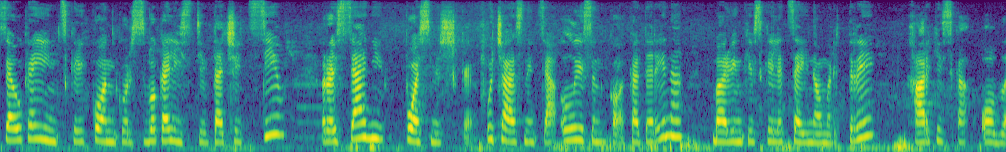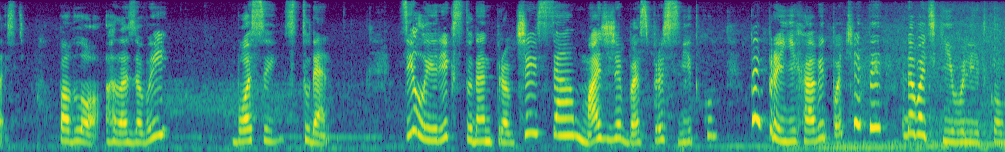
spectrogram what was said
Всеукраїнський конкурс вокалістів та читців Росяні посмішки. Учасниця Лисенко Катерина, Барвінківський ліцей номер 3 Харківська область. Павло Глазовий, босий студент. Цілий рік студент провчився майже без просвітку та й приїхав відпочити до батьків улітку.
